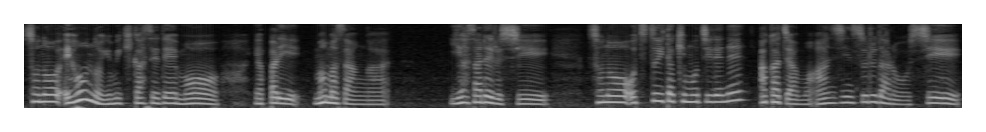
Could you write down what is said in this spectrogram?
その絵本の読み聞かせでもやっぱりママさんが癒されるしその落ち着いた気持ちでね赤ちゃんも安心するだろうし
